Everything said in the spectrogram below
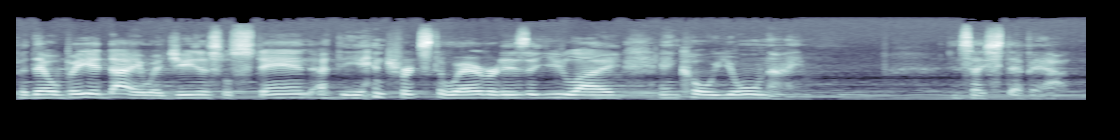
But there will be a day where Jesus will stand at the entrance to wherever it is that you lay and call your name and say, Step out.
